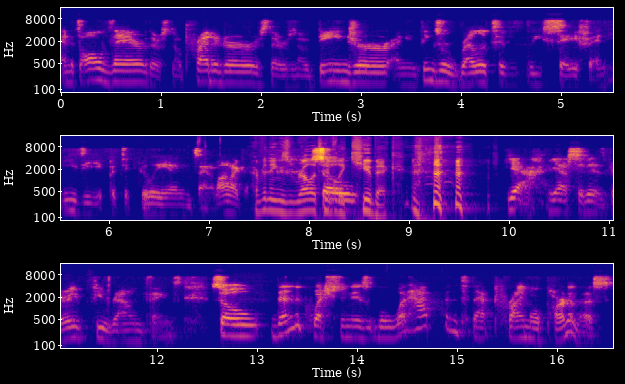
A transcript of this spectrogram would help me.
and it's all there. There's no predators. There's no danger. I mean, things are relatively safe and easy, particularly in Santa Monica. Everything's relatively so, cubic. yeah, yes, it is. Very few round things. So then the question is, well, what happened to that primal part of us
